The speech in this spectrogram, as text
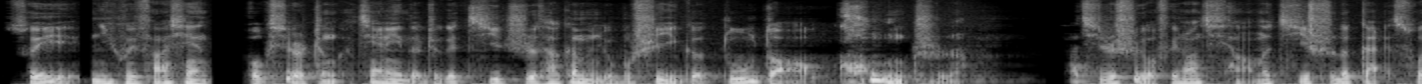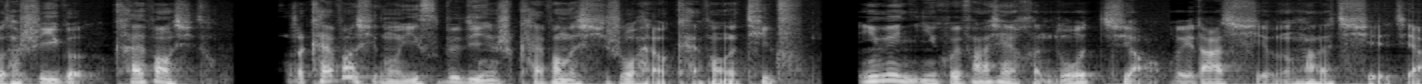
所以你会发现，伯克希尔整个建立的这个机制，它根本就不是一个督导控制，它其实是有非常强的及时的改错，它是一个开放系统。它的开放系统意思不仅仅是开放的吸收，还要开放的剔除。因为你会发现，很多讲伟大企业文化的企业家，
